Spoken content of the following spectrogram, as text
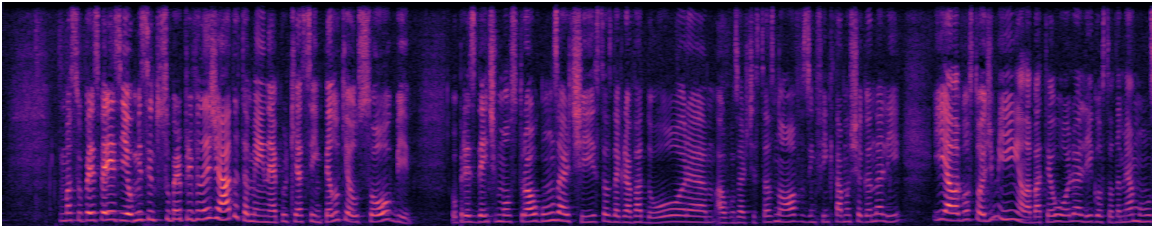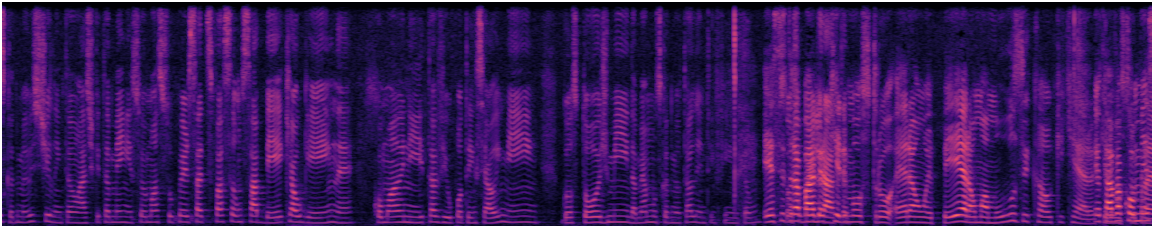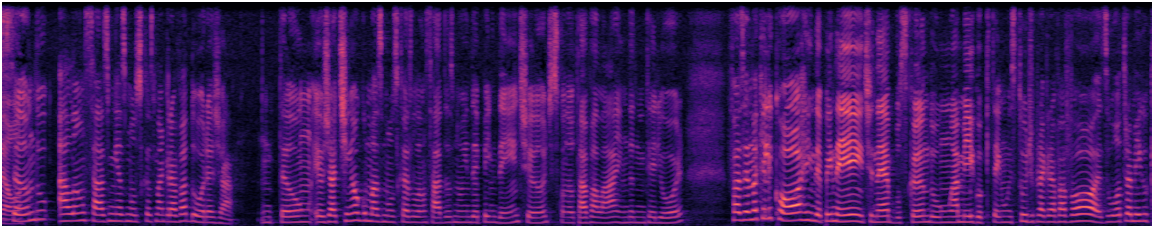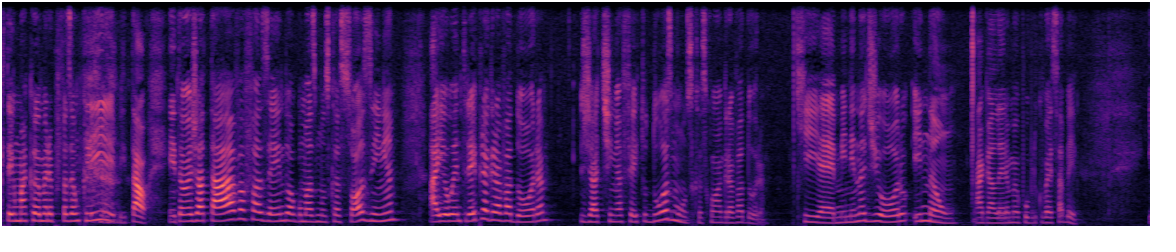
uma super experiência. E eu me sinto super privilegiada também, né? Porque, assim, pelo que eu soube o presidente mostrou alguns artistas da gravadora, alguns artistas novos, enfim, que estavam chegando ali. E ela gostou de mim, ela bateu o olho ali, gostou da minha música, do meu estilo. Então, acho que também isso é uma super satisfação saber que alguém, né, como a Anitta, viu o potencial em mim, gostou de mim, da minha música, do meu talento, enfim. Então, Esse trabalho que ele mostrou era um EP, era uma música, o que que era? Eu estava começando a lançar as minhas músicas na gravadora já. Então, eu já tinha algumas músicas lançadas no Independente antes, quando eu estava lá ainda no interior, fazendo aquele corre independente, né? Buscando um amigo que tem um estúdio para gravar voz, o outro amigo que tem uma câmera para fazer um clipe e tal. Então, eu já estava fazendo algumas músicas sozinha. Aí eu entrei para a gravadora, já tinha feito duas músicas com a gravadora, que é Menina de Ouro e Não. A galera, meu público vai saber.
